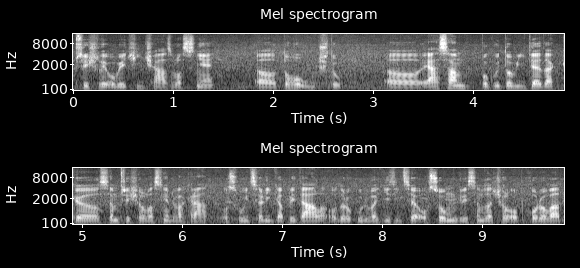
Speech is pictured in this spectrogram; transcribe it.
přišli o větší část vlastně Eh, toho účtu. Eh, já sám, pokud to víte, tak eh, jsem přišel vlastně dvakrát o svůj celý kapitál od roku 2008, kdy jsem začal obchodovat,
